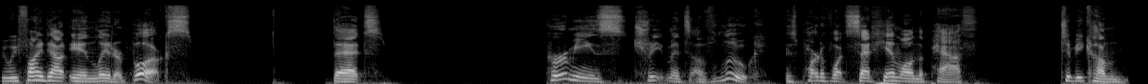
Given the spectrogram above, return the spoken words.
We find out in later books that Hermes' treatment of Luke is part of what set him on the path to become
